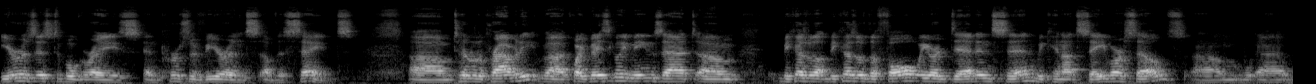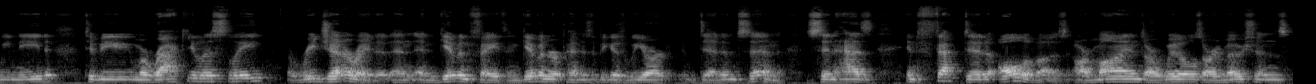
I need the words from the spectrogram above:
irresistible grace, and perseverance of the saints. Um, total depravity, uh, quite basically, means that um, because of the, because of the fall, we are dead in sin. We cannot save ourselves. Um, uh, we need to be miraculously regenerated and, and given faith and given repentance because we are dead in sin. Sin has infected all of us, our minds, our wills, our emotions.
